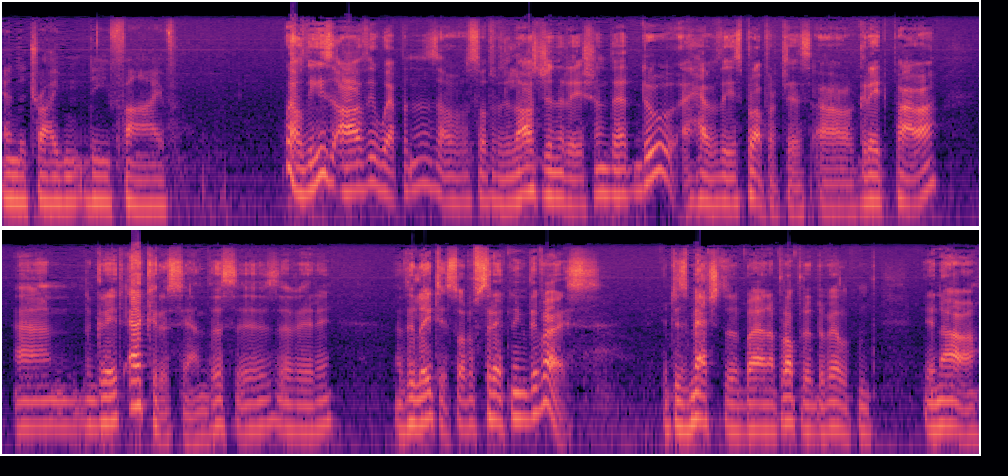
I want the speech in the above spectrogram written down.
and the Trident D5? Well, these are the weapons of sort of the last generation that do have these properties of great power and great accuracy, and this is a very, the latest sort of threatening device. It is matched by an appropriate development in our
